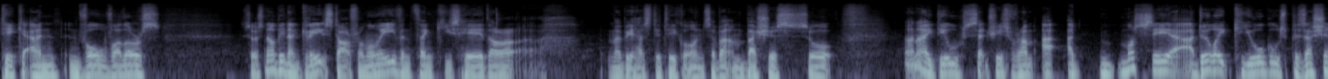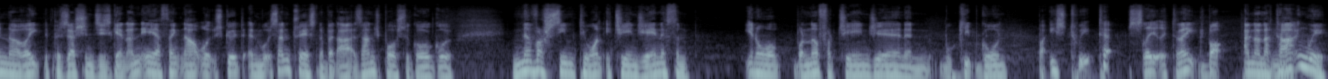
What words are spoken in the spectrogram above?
take it in, involve others. So it's not been a great start from him. I even think his header uh, maybe has to take it on. It's a bit ambitious. So not an ideal situation for him. I, I must say, I do like Kyogo's position. I like the positions he's getting into. I think that looks good. And what's interesting about that is Ange Postecoglou never seemed to want to change anything. You know, we're not for changing and we'll keep going. But he's tweaked it slightly tonight, but in an attacking way.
